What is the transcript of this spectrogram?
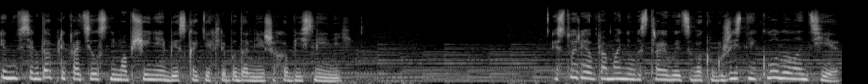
и навсегда прекратил с ним общение без каких-либо дальнейших объяснений. История в романе выстраивается вокруг жизни Клода Лантье,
